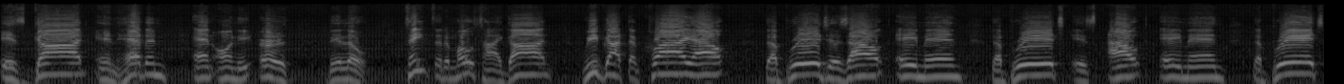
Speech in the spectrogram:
is God in heaven and on the earth below. Saints to the Most High God, we've got to cry out. The bridge is out. Amen. The bridge is out. Amen. The bridge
